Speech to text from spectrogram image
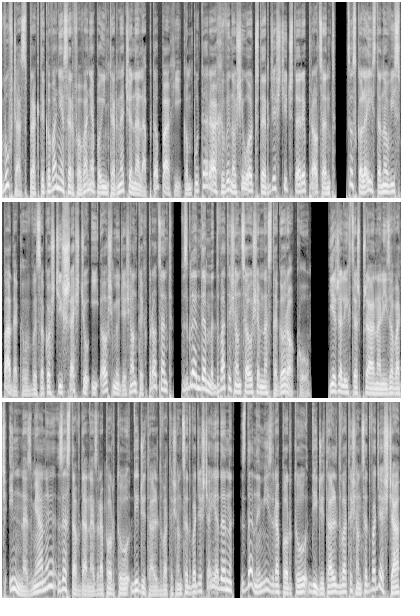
Wówczas praktykowanie surfowania po internecie na laptopach i komputerach wynosiło 44%, co z kolei stanowi spadek w wysokości 6,8% względem 2018 roku. Jeżeli chcesz przeanalizować inne zmiany, zestaw dane z raportu Digital 2021 z danymi z raportu Digital 2020.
